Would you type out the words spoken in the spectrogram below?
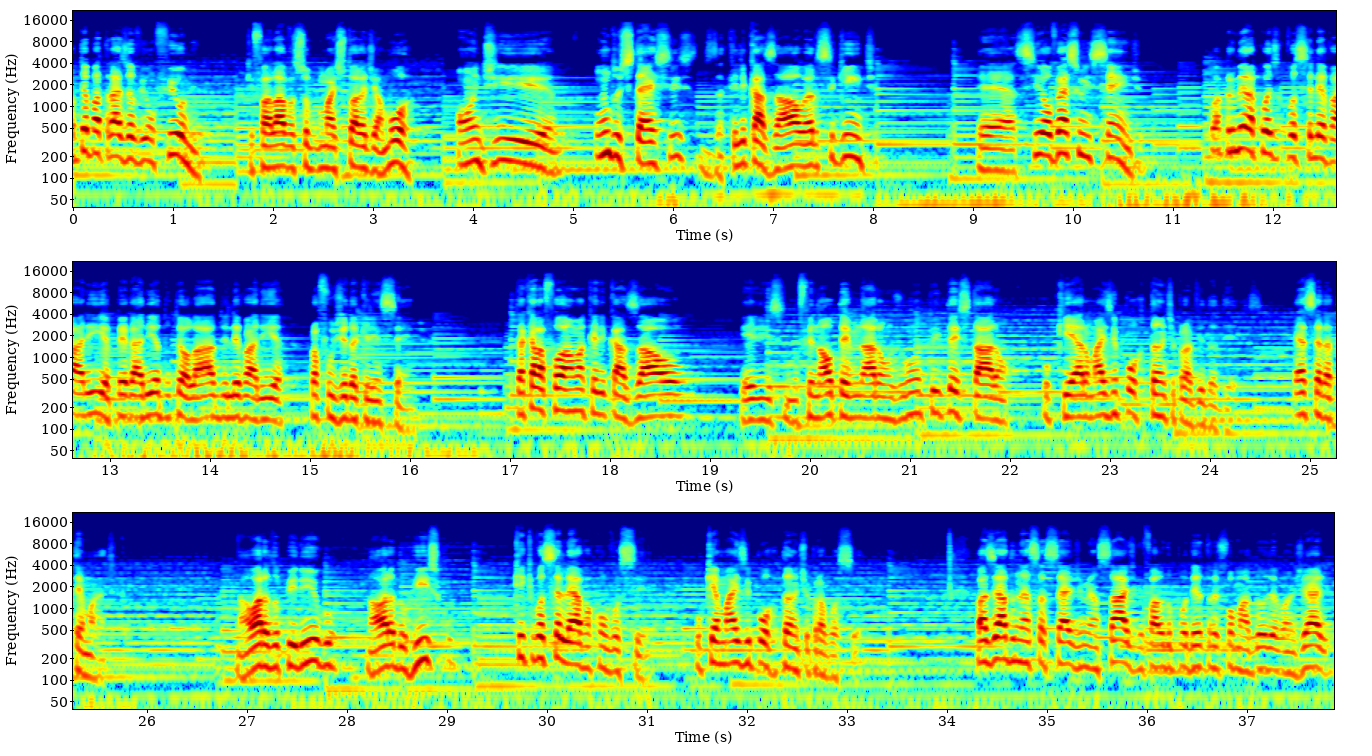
Há um tempo atrás eu vi um filme que falava sobre uma história de amor, onde um dos testes daquele casal era o seguinte: é, se houvesse um incêndio, qual a primeira coisa que você levaria, pegaria do teu lado e levaria para fugir daquele incêndio? Daquela forma, aquele casal, eles no final terminaram junto e testaram o que era o mais importante para a vida deles. Essa era a temática. Na hora do perigo, na hora do risco, que, que você leva com você? O que é mais importante para você? Baseado nessa série de mensagens que fala do poder transformador do Evangelho,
